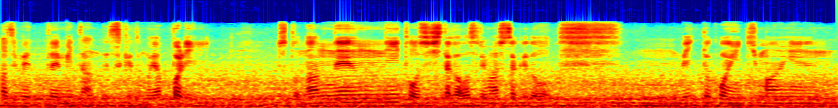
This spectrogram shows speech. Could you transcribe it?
始めてみたんですけどもやっぱりちょっと何年に投資したか忘れましたけど、うん、ビットコイン1万円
